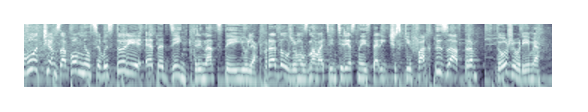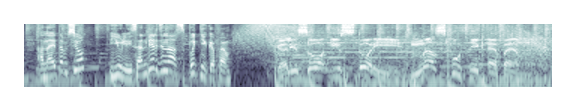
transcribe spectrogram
Вот чем запомнился в истории этот день, 13 июля. Продолжим узнавать интересные исторические факты завтра, в то же время. А на этом все. Юлия Санвердина, Спутник ФМ. Колесо истории на «Спутник FM.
